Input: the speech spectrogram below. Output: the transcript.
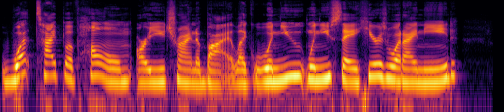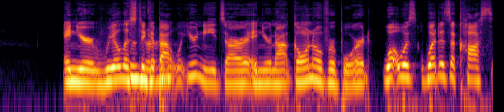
what type of home are you trying to buy? Like when you when you say here's what I need and you're realistic Mhm. about what your needs are and you're not going overboard. What was what does a cost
